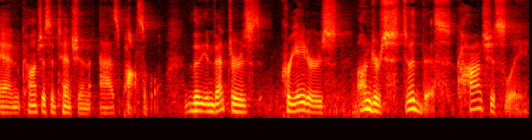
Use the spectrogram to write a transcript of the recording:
and conscious attention as possible. The inventors creators understood this consciously,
